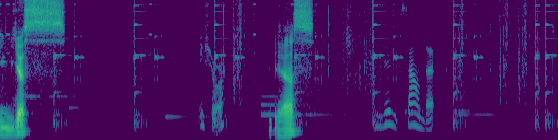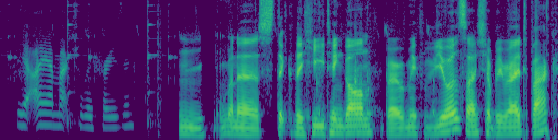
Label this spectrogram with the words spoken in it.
Yes. You sure? Yes. You didn't sound it. Yeah, I am actually freezing. Hmm. I'm gonna stick the heating on. Bear with me for viewers. I shall be right back.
